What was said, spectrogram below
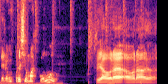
eran un precio más cómodo. Sí, ahora, ahora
